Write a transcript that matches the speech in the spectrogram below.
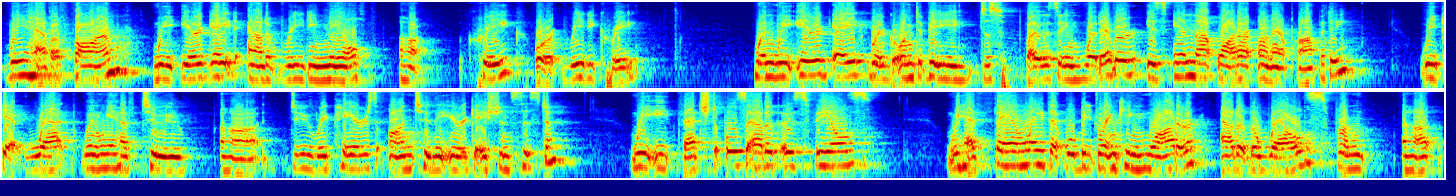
We have a farm. We irrigate out of Reedy Mill uh, Creek or Reedy Creek. When we irrigate, we're going to be disposing whatever is in that water on our property. We get wet when we have to uh, do repairs onto the irrigation system. We eat vegetables out of those fields. We have family that will be drinking water out of the wells from uh,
